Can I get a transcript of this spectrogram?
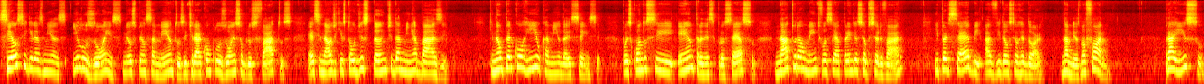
Se eu seguir as minhas ilusões, meus pensamentos e tirar conclusões sobre os fatos, é sinal de que estou distante da minha base, que não percorri o caminho da essência, pois quando se entra nesse processo, naturalmente você aprende a se observar e percebe a vida ao seu redor, na mesma forma. Para isso,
